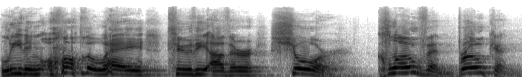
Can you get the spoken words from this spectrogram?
leading all the way to the other shore. Cloven, broken.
